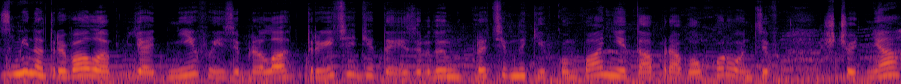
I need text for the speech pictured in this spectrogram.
Зміна тривала 5 днів і зібрала 30 дітей з родин працівників компанії та правоохоронців. Щодня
